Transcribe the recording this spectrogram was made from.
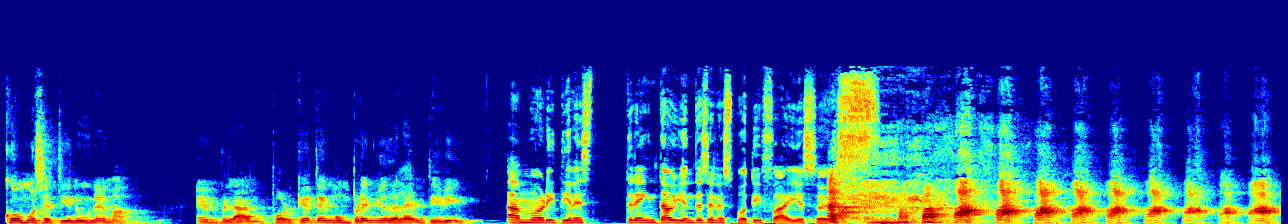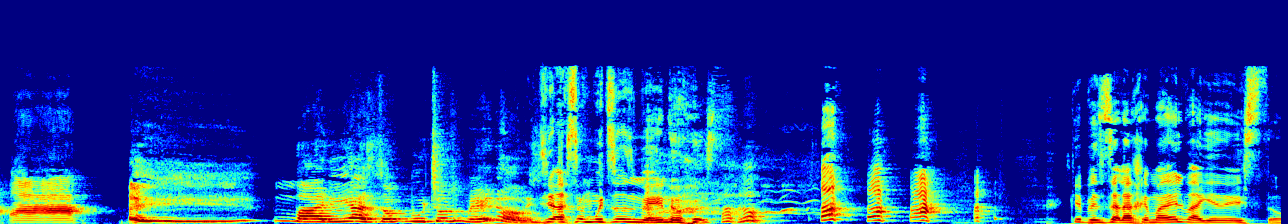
cómo se tiene un EMA? En plan, ¿por qué tengo un premio de la MTV? Amor, y tienes 30 oyentes en Spotify, eso es... María, son muchos menos. ya son muchos menos. ¿Qué la gema del valle de esto?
